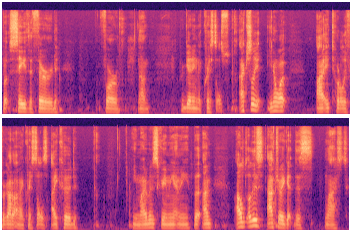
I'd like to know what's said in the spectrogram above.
but save the third for, um, for getting the crystals. Actually, you know what? I totally forgot about my crystals. I could, you might have been screaming at me, but I'm, I'll do this after I get this last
